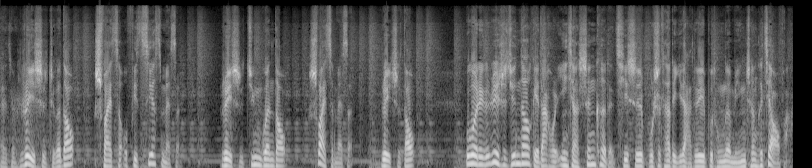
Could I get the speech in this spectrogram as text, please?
哎，就是瑞士折刀；Schweizer Offiziersmesser，瑞士军官刀；Schweizer Messer，瑞士刀。不过，这个瑞士军刀给大伙儿印象深刻的，其实不是它的一大堆不同的名称和叫法，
